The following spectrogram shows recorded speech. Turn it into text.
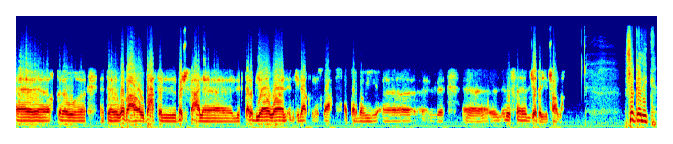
آه، وضع أو بحث المجلس الاعلى للتربيه والانطلاق في الإصلاح التربوي آه، الجذري إن شاء الله. شكرا لك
